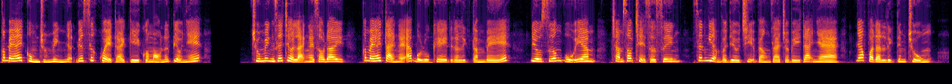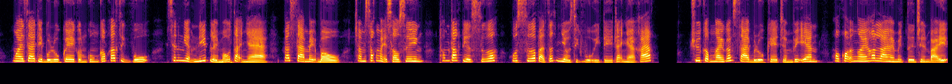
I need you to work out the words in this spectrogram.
các mẹ hãy cùng chúng mình nhận biết sức khỏe thai kỳ qua màu nước tiểu nhé. Chúng mình sẽ trở lại ngay sau đây, các mẹ hãy tải ngay app Bluecare để đặt lịch tắm bé, điều dưỡng vú em, chăm sóc trẻ sơ sinh, xét nghiệm và điều trị vàng da cho bé tại nhà, nhắc và đặt lịch tiêm chủng. Ngoài ra thì Bluecare còn cung cấp các dịch vụ xét nghiệm níp lấy mẫu tại nhà, massage mẹ bầu, chăm sóc mẹ sau sinh, thông tắc tia sữa, hút sữa và rất nhiều dịch vụ y tế tại nhà khác. Truy cập ngay website bluecare.vn hoặc gọi ngay hotline 24 trên 7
